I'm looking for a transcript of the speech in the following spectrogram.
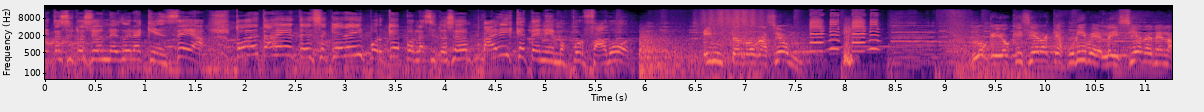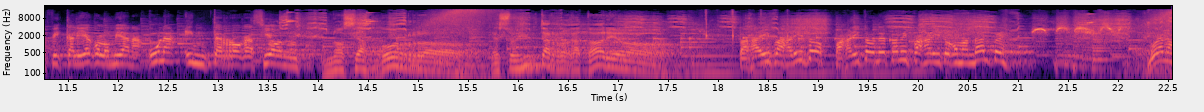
Esta situación le duele a quien sea. Toda esta gente se quiere ir, ¿por qué? Por la situación del país que tenemos, por favor. Interrogación. Lo que yo quisiera que a Uribe le hicieran en la Fiscalía Colombiana, una interrogación. No seas burro. Eso es interrogatorio. ¿Estás ahí, pajarito? ¿Pajarito? ¿Dónde está mi pajarito, comandante? Bueno,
